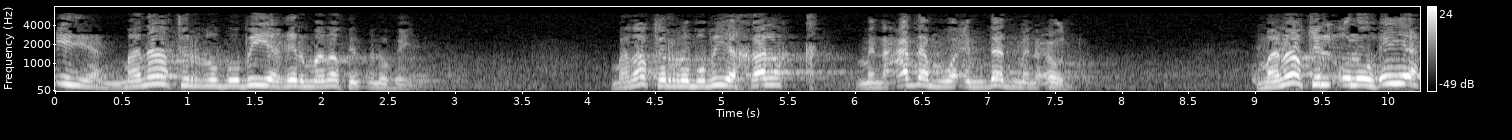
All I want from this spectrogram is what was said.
اذا مناط الربوبية غير مناط الألوهية. مناط الربوبية خلق من عدم وإمداد من عود. مناط الألوهية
